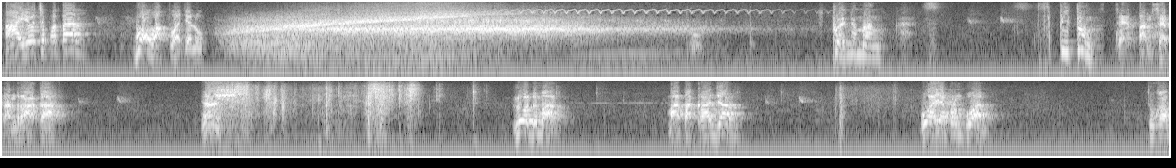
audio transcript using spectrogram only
Ayo cepetan. Buang waktu aja lu. Tuan Demang. Si Pitung. Setan-setan neraka. Ya? Lo demar. Mata keranjang. Buaya perempuan. Tukang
